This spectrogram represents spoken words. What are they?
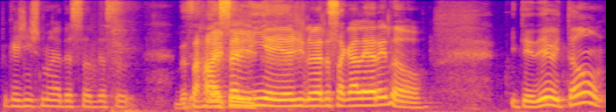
porque a gente não é dessa, dessa, Dessa hype dessa aí. linha aí, a gente não é dessa galera aí, não. Entendeu? Então,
